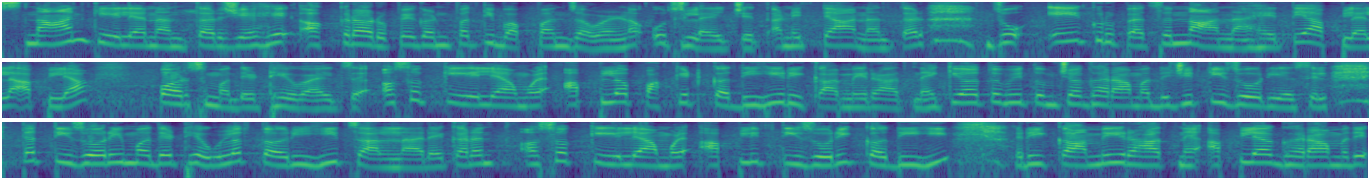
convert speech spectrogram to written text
स्नान केल्यानंतर जे हे अकरा रुपये गणपती बाप्पांजवळनं उचलायचे आहेत आणि त्यानंतर जो एक रुपयाचं नाण आहे ते आपल्याला आपल्या पर्समध्ये ठेवायचं. आहे असं केल्यामुळे आपलं पाकिट कधीही रिकामी राहत नाही. किंवा तुम्ही तुमच्या घरामध्ये जी तिजोरी असेल त्या तिजोरीमध्ये ठेवलं तरीही चालणार आहे. कारण असं केल्यामुळे आपली तिजोरी कधीही रिकामी राहत नाही. आपल्या घरामध्ये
